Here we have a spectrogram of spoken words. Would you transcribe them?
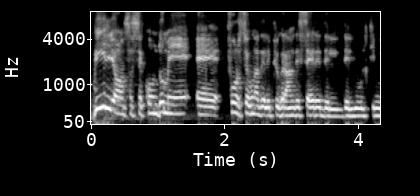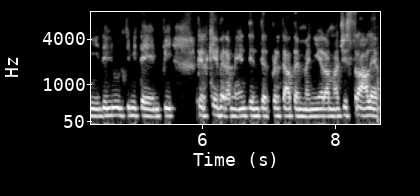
Billions, secondo me, è forse una delle più grandi serie del, degli, ultimi, degli ultimi tempi, perché è veramente interpretata in maniera magistrale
